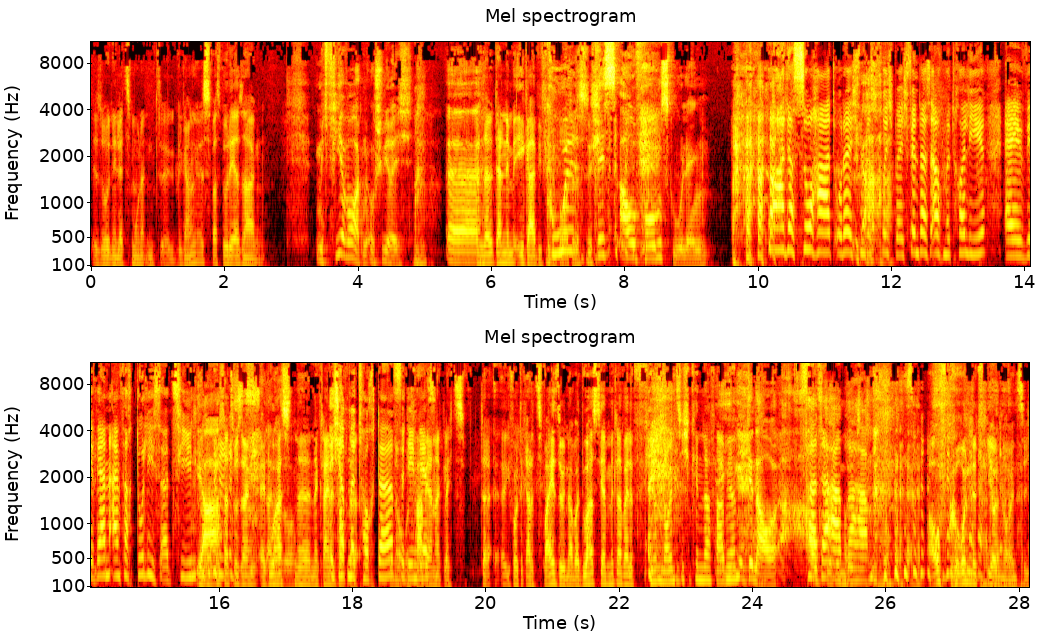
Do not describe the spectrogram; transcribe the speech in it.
so in den letzten Monaten äh, gegangen ist, was würde er sagen? Mit vier Worten, oh schwierig. Dann, dann egal wie viele Cool Worte. Das ist, bis auf Homeschooling. Boah, das ist so hart, oder? Ich finde das furchtbar. Ich finde das auch mit Holly. Ey, wir werden einfach Dullis erziehen. Ja. Ich muss dazu sagen, äh, du hast eine, eine kleine Ich Tochter. hab eine Tochter, genau. für und den wir Fabian hat gleich, z- drei- ich wollte gerade zwei Söhne, aber du hast ja mittlerweile 94 Kinder, Fabian. Genau. Vater aufgerundet. Abraham. Aufgerundet 94.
